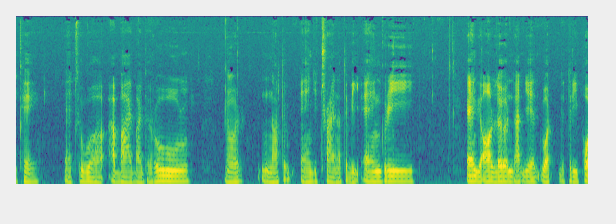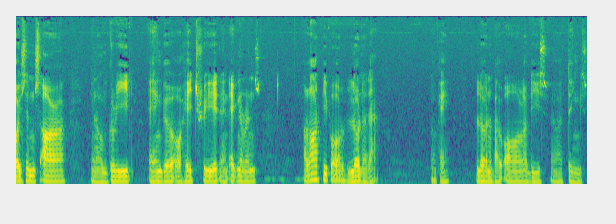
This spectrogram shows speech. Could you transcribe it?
Okay, to uh, abide by the rule, or not to, and you try not to be angry. And we all learn that yet what the three poisons are, you know, greed, anger, or hatred, and ignorance. A lot of people learn that okay learn about all of these uh, things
